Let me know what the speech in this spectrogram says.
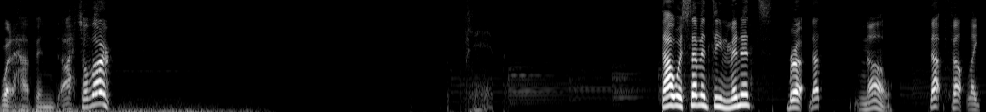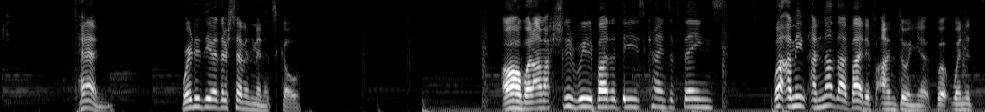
What happened? Ah, it's over! That was 17 minutes? Bruh, that. No. That felt like 10. Where did the other 7 minutes go? Oh, but I'm actually really bad at these kinds of things. Well, I mean, I'm not that bad if I'm doing it, but when it's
